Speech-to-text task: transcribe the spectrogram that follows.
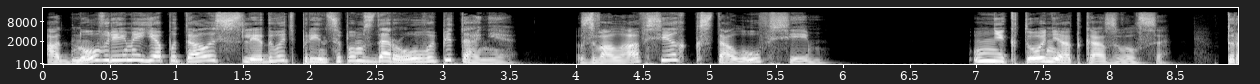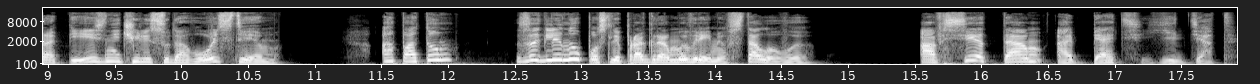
Одно время я пыталась следовать принципам здорового питания. Звала всех к столу в семь. Никто не отказывался. Трапезничали с удовольствием. А потом загляну после программы «Время» в столовую а все там опять едят.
